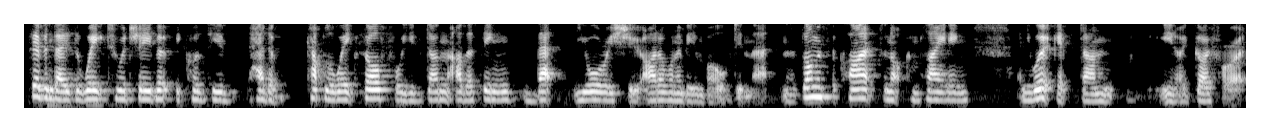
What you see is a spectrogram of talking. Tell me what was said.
seven days a week to achieve it because you've had a couple of weeks off or you've done other things, that's your issue. I don't want to be involved in that. And as long as the clients are not complaining and your work gets done, you know, go for it.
